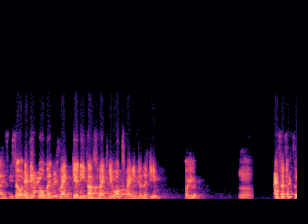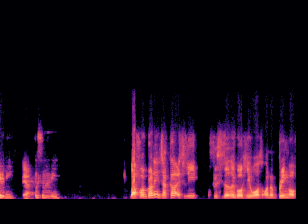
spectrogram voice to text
I see. So at this moment, when Tierney comes back, he walks back into the team for you. Mm. I prefer? Tierney, Yeah. personally. But for Granit Xhaka, actually, a few seasons ago, he was on the brink of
